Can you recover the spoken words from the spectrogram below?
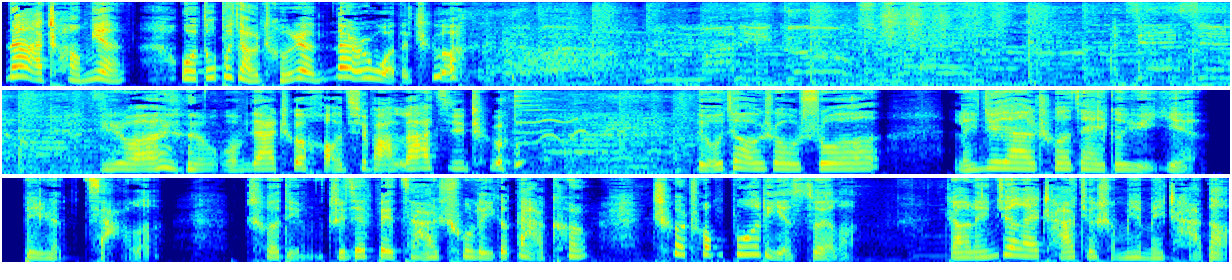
那场面我都不想承认那是我的车。”你说 我们家车好几把垃圾车。刘教授说，邻居家的车在一个雨夜被人砸了，车顶直接被砸出了一个大坑，车窗玻璃也碎了。找邻居来查，却什么也没查到。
